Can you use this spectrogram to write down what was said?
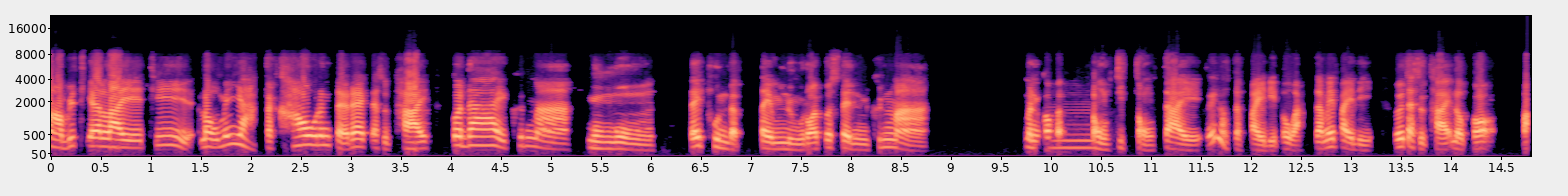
มหาวิทยาลัยที่เราไม่อยากจะเข้าตั้งแต่แรกแต่สุดท้ายก็ได้ขึ้นมางงๆได้ทุนแบบเต็มหนึ่งร้อยเปอร์เซ็นขึ้นมา มันก็แบบตรงจิตตรงใจเอ้ยเราจะไปดีปะวะจะไม่ไปดีเออแต่สุดท้ายเราก็ไป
